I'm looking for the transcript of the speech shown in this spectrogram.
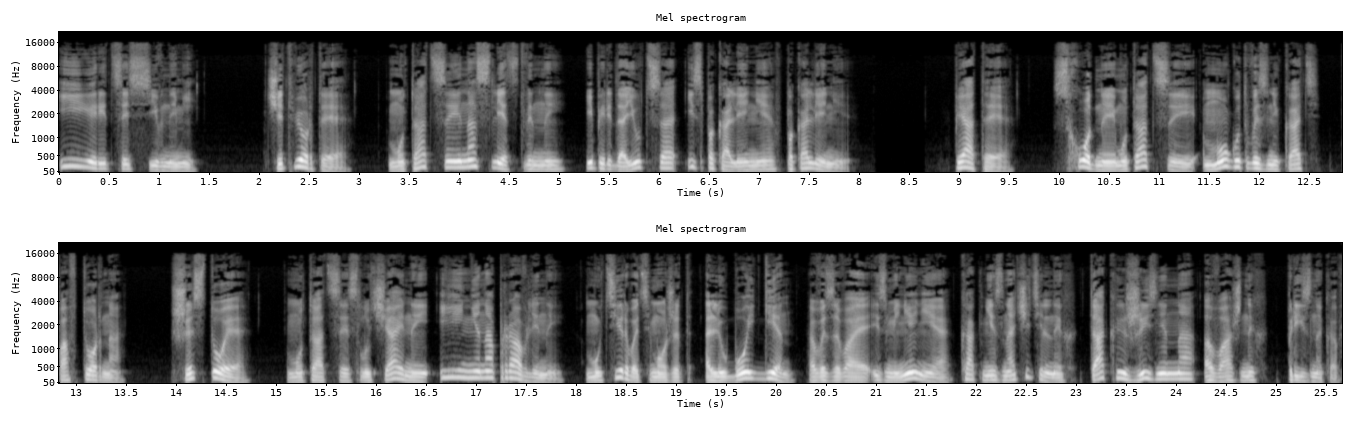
и рецессивными. Четвертое. Мутации наследственны и передаются из поколения в поколение. Пятое. Сходные мутации могут возникать повторно. Шестое. Мутации случайны и ненаправлены. Мутировать может любой ген, вызывая изменения как незначительных, так и жизненно важных признаков.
